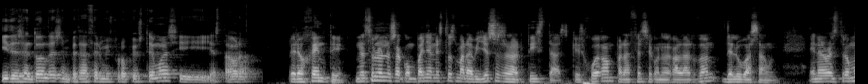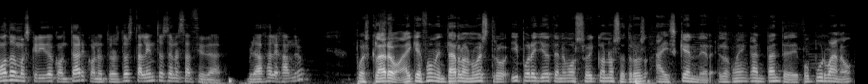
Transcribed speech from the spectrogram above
y desde entonces empecé a hacer mis propios temas y hasta ahora. Pero gente, no solo nos acompañan estos maravillosos artistas que juegan para hacerse con el galardón del Uva Sound. En a nuestro modo hemos querido contar con otros dos talentos de nuestra ciudad. ¿Verdad, Alejandro? Pues claro, hay que fomentar lo nuestro y por ello tenemos hoy con nosotros a Iskender, el joven cantante de pop urbano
